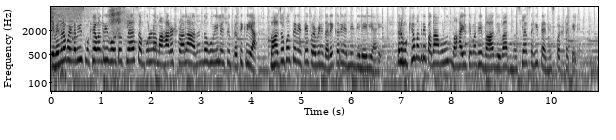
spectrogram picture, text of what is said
देवेंद्र फडणवीस मुख्यमंत्री होत असल्यास संपूर्ण महाराष्ट्राला आनंद होईल अशी प्रतिक्रिया भाजपचे नेते प्रवीण दरेकर यांनी दिलेली आहे. तर मुख्यमंत्री पदावरून महायुतीमध्ये वादविवाद नसल्याचंही त्यांनी स्पष्ट केलंय.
